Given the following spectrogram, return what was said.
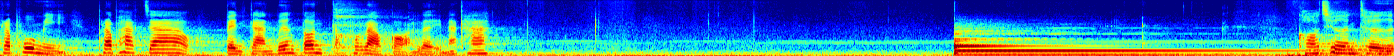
พระผู้มีพระภาคเจ้า เป็นการเบื้องต้นกับพวกเราก่อนเลยนะคะขอเชิญเถิด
